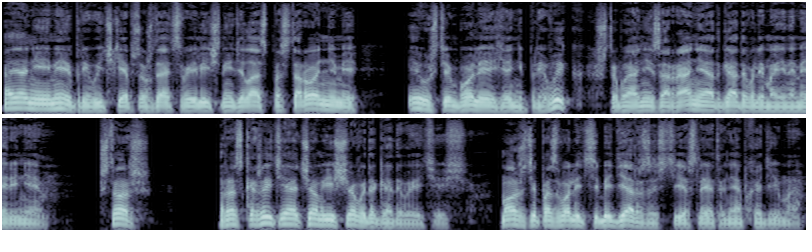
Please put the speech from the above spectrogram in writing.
а я не имею привычки обсуждать свои личные дела с посторонними, и уж тем более я не привык, чтобы они заранее отгадывали мои намерения. Что ж, расскажите, о чем еще вы догадываетесь. Можете позволить себе дерзость, если это необходимо».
